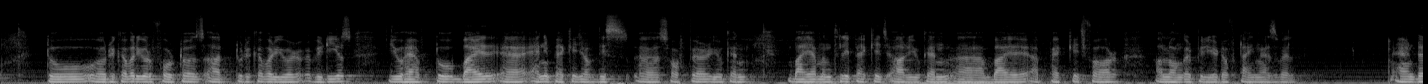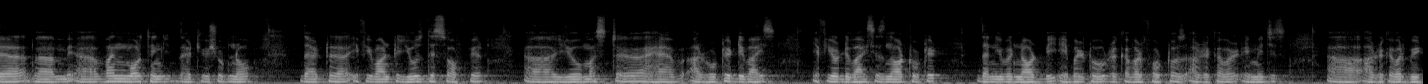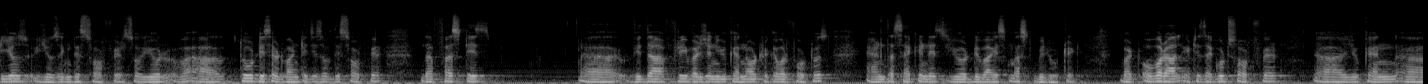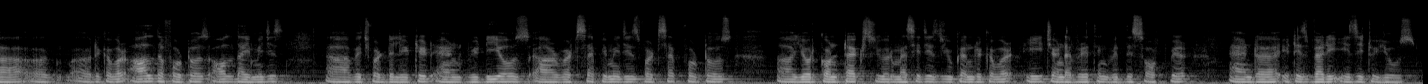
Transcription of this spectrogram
to uh, recover your photos or to recover your videos you have to buy uh, any package of this uh, software. You can buy a monthly package or you can uh, buy a package for a longer period of time as well. And uh, um, uh, one more thing that you should know that if you want to use this software you must have a rooted device. If your device is not rooted then you will not be able to recover photos or recover images uh, or recover videos using this software. So your uh, two disadvantages of this software. The first is uh, with the free version you cannot recover photos. And the second is your device must be rooted. But overall it is a good software. Uh, you can uh, uh, recover all the photos all the images which were deleted and videos or whatsapp images whatsapp photos uh, your contacts, your messages, you can recover each and everything with this software. And uh, it is very easy to use.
